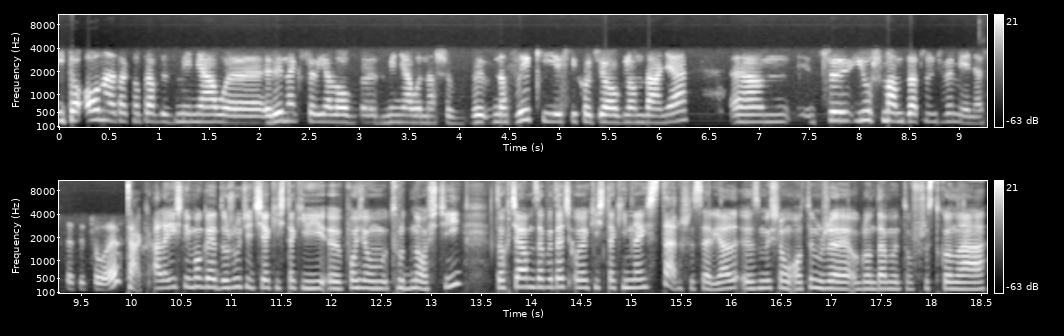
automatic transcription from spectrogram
i to one tak naprawdę zmieniały rynek serialowy, zmieniały nasze nawyki, jeśli chodzi o oglądanie. Czy już mam zacząć wymieniać te tytuły? Tak, ale jeśli mogę dorzucić jakiś taki e, poziom trudności, to chciałam zapytać o jakiś taki najstarszy serial e, z myślą o tym, że oglądamy to wszystko na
